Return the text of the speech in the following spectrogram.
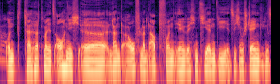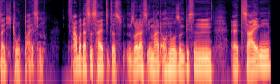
Ja. Und da hört man jetzt auch nicht äh, Land auf, Land ab von irgendwelchen Tieren, die sich im Stellen gegenseitig totbeißen. Aber das ist halt, das soll das eben halt auch nur so ein bisschen äh, zeigen,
